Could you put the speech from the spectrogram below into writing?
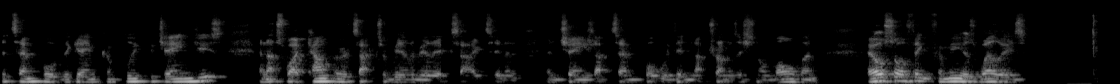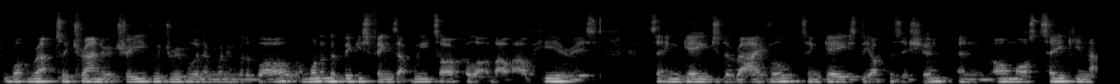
the tempo of the game completely changes. And that's why counter attacks are really, really exciting and, and change that tempo within that transitional moment. I also think for me as well is what we're actually trying to achieve with dribbling and running with the ball. And one of the biggest things that we talk a lot about out here is to engage the rival, to engage the opposition, and almost taking that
